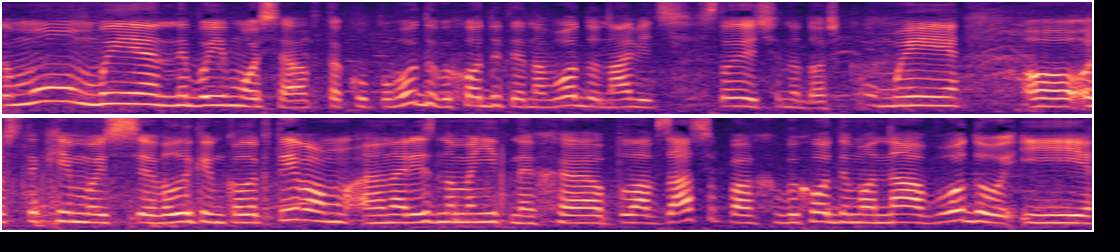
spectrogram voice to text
Тому ми не боїмося в таку погоду виходити на воду, навіть стоячи на дошках. Ми ось таким ось великим колективом е, на різноманітних е, плавзасобах виходимо на воду і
